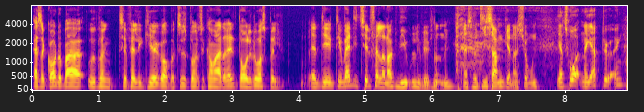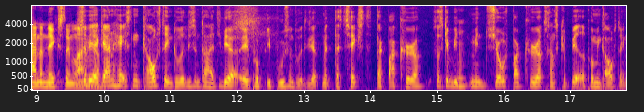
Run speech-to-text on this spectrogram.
Altså går du bare ud på en tilfældig kirkegård på et tidspunkt, så kommer der et rigtig dårligt ordspil Ja, Det, det kan være, de tilfælder nok vivl i virkeligheden, ikke? Altså, for de er samme generation. Jeg tror, når jeg dør, ikke? Han er next in line. så vil jeg der. gerne have sådan en gravsten, du ved, ligesom der er de der øh, på, i bussen, du ved, de der med der tekst, der bare kører. Så skal min, mm. min shows bare køre transkriberet på min gravsten.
